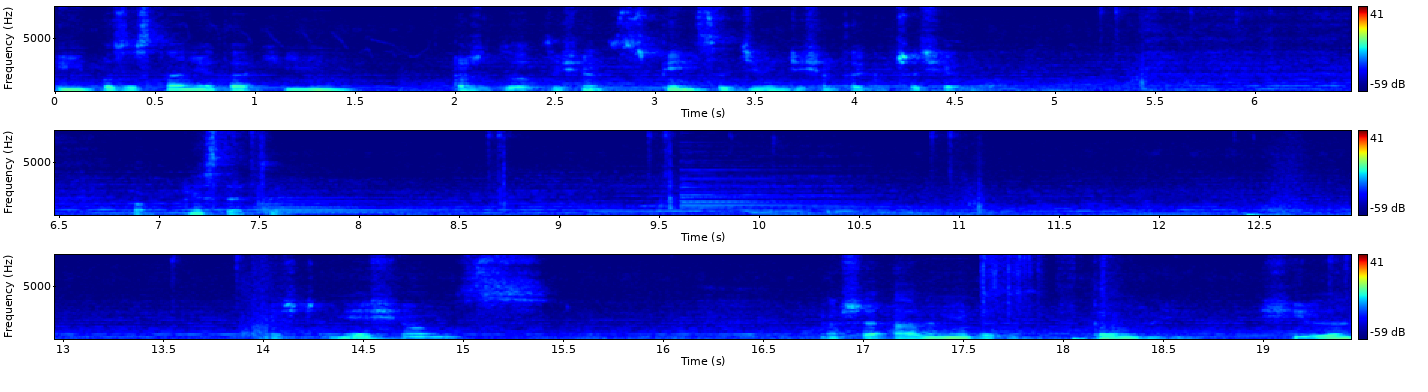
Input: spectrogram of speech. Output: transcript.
I pozostanie taki aż do 1593. O, niestety. Miesiąc. Nasze armie będą w pełnej sile.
